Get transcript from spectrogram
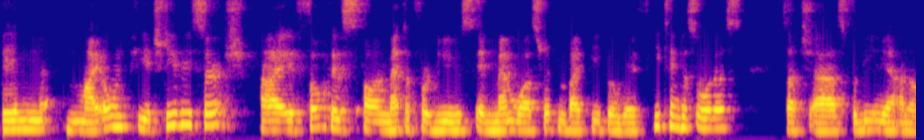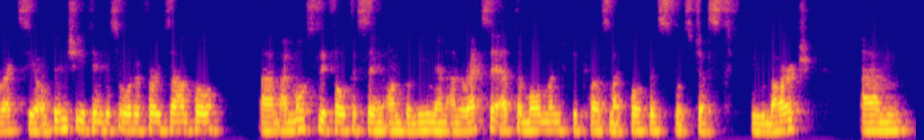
In my own PhD research, I focus on metaphor use in memoirs written by people with eating disorders, such as bulimia, anorexia, or binge eating disorder, for example. Um, I'm mostly focusing on bulimia and anorexia at the moment because my corpus was just too large. Um,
